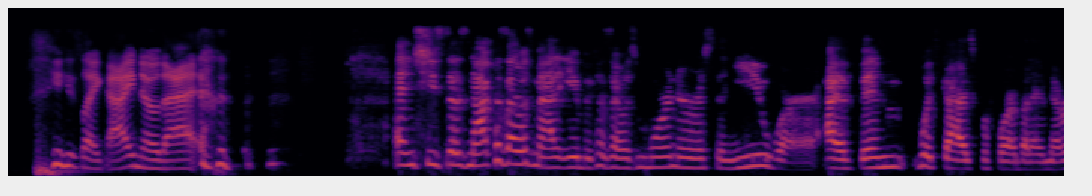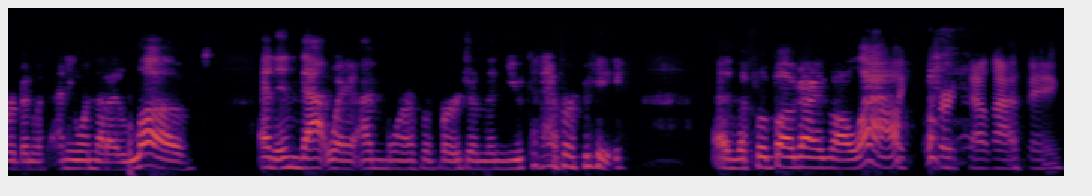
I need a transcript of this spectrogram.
He's like, "I know that." And she says, Not because I was mad at you, because I was more nervous than you were. I've been with guys before, but I've never been with anyone that I loved. And in that way, I'm more of a virgin than you could ever be. And the football guys all laugh. like burst out laughing.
